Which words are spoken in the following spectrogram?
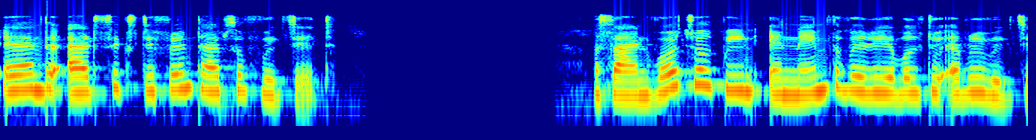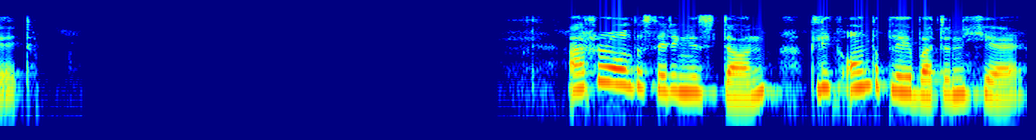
and add 6 different types of widget. Assign virtual pin and name the variable to every widget. After all the setting is done, click on the play button here.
